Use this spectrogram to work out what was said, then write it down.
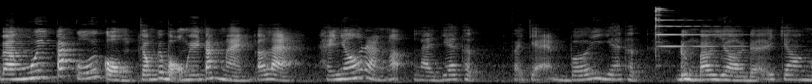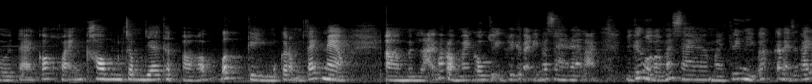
Và nguyên tắc cuối cùng trong cái bộ nguyên tắc này đó là hãy nhớ rằng là da thịt phải chạm với da thịt đừng bao giờ để cho người ta có khoảng không trong da thịt ở bất kỳ một cái động tác nào. À, mình lại bắt đầu mang câu chuyện khi các bạn đi massage ra lại. Những cái người mà massage mà chuyên nghiệp á các bạn sẽ thấy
